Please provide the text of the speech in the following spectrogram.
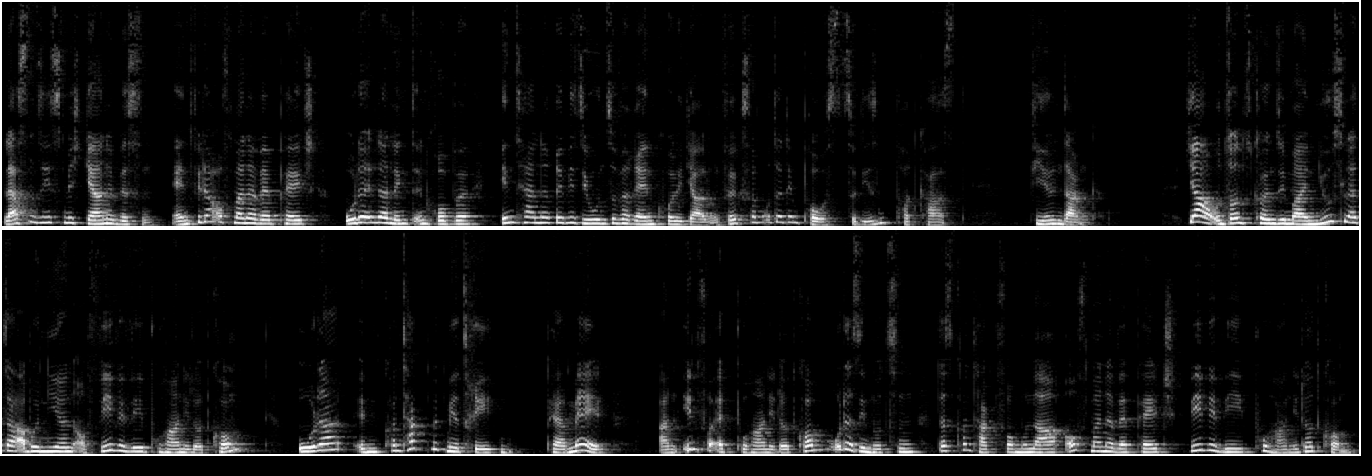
Lassen Sie es mich gerne wissen, entweder auf meiner Webpage oder in der LinkedIn-Gruppe Interne Revision souverän, kollegial und wirksam unter dem Post zu diesem Podcast. Vielen Dank. Ja, und sonst können Sie meinen Newsletter abonnieren auf www.puhani.com oder in Kontakt mit mir treten per Mail an info@puhani.com oder Sie nutzen das Kontaktformular auf meiner Webpage www.puhani.com.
